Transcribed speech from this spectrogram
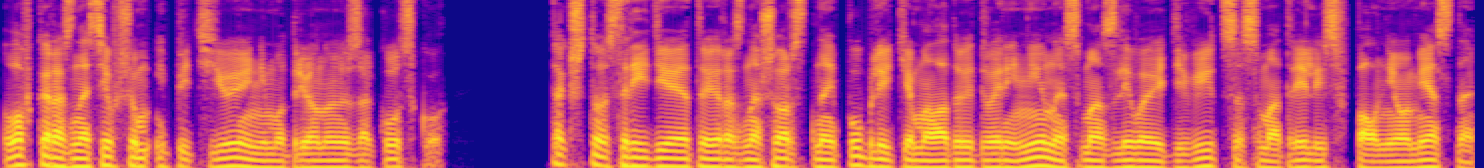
ловко разносившим и питье, и немудреную закуску. Так что среди этой разношерстной публики молодой дворянин и смазливая девица смотрелись вполне уместно.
